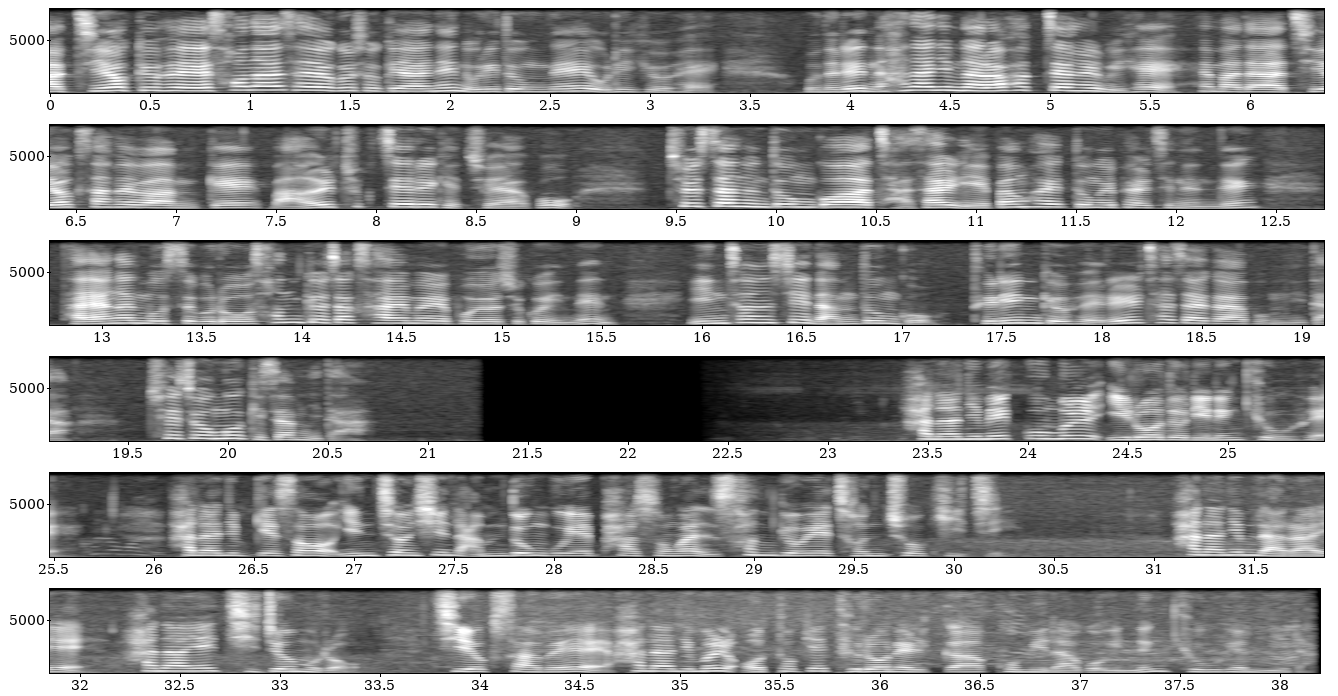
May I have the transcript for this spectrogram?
각 지역교회의 선한 사역을 소개하는 우리 동네 우리 교회. 오늘은 하나님 나라 확장을 위해 해마다 지역사회와 함께 마을 축제를 개최하고 출산운동과 자살 예방 활동을 펼치는 등 다양한 모습으로 선교적 삶을 보여주고 있는 인천시 남동구 드림교회를 찾아가 봅니다. 최종우 기자입니다. 하나님의 꿈을 이루어드리는 교회. 하나님께서 인천시 남동구에 파송한 선교의 전초 기지. 하나님 나라의 하나의 지점으로 지역 사회에 하나님을 어떻게 드러낼까 고민하고 있는 교회입니다.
